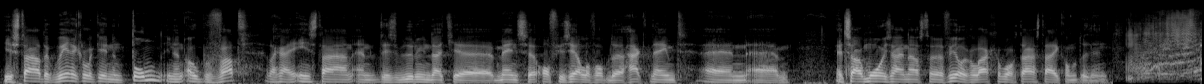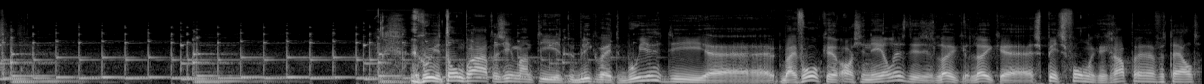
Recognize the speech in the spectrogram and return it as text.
Je staat ook werkelijk in een ton, in een open vat. Daar ga je in staan en het is de bedoeling dat je mensen of jezelf op de hak neemt. En ehm, het zou mooi zijn als er veel gelachen wordt, daar sta ik om te doen. Een goede tonprater is iemand die het publiek weet te boeien, die eh, bij voorkeur origineel is, dus leuke, leuke spitsvondige grappen vertelt.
